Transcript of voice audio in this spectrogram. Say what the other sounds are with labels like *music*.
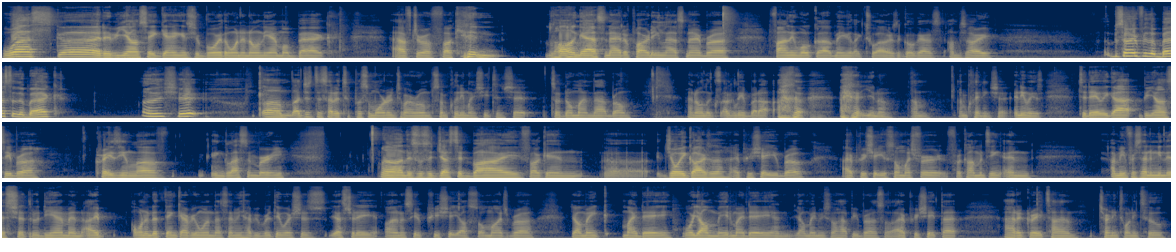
What's good, Beyonce gang? It's your boy, the one and only Ammo back after a fucking *laughs* long ass night of partying last night, bruh. Finally woke up maybe like two hours ago, guys. I'm sorry. I'm sorry for the mess in the back. Oh shit. Um, I just decided to put some order into my room, so I'm cleaning my sheets and shit. So don't mind that, bro. I know it looks ugly, but I, *laughs* you know, I'm I'm cleaning shit. Anyways, today we got Beyonce, bruh. Crazy in Love in Glastonbury. Uh, this was suggested by fucking uh, Joey Garza. I appreciate you, bro. I appreciate you so much for for commenting and I mean for sending me this shit through DM. And I I wanted to thank everyone that sent me happy birthday wishes yesterday. I honestly appreciate y'all so much, bro. Y'all make my day. Well, y'all made my day, and y'all made me so happy, bro. So I appreciate that. I had a great time turning 22.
